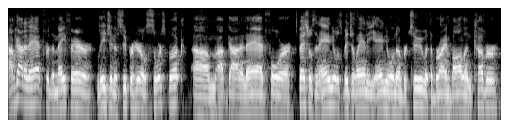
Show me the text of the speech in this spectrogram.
I've got an ad for the Mayfair Legion of Superheroes source book. Um, I've got an ad for specials and annuals, Vigilante Annual Number Two with the Brian Bolland cover,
